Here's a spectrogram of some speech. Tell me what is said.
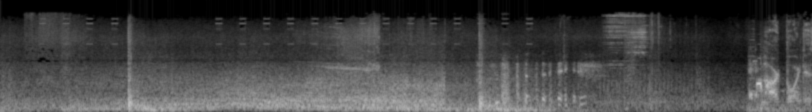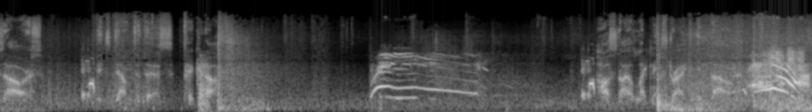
Hardpoint is ours. It's down to this. Pick it up. Hostile lightning strike inbound. Ah!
